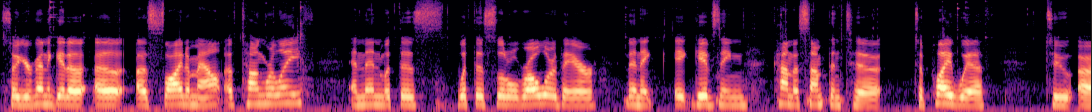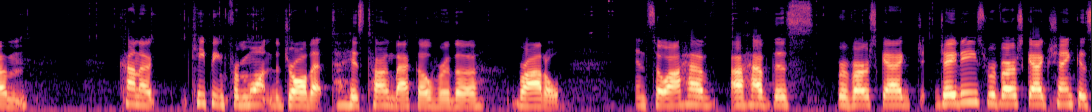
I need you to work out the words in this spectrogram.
So you're going to get a, a, a, slight amount of tongue relief. And then with this, with this little roller there, then it, it gives him kind of something to, to play with to um, kind of keep him from wanting to draw that his tongue back over the bridle. And so I have, I have this reverse gag. JD's reverse gag shank is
